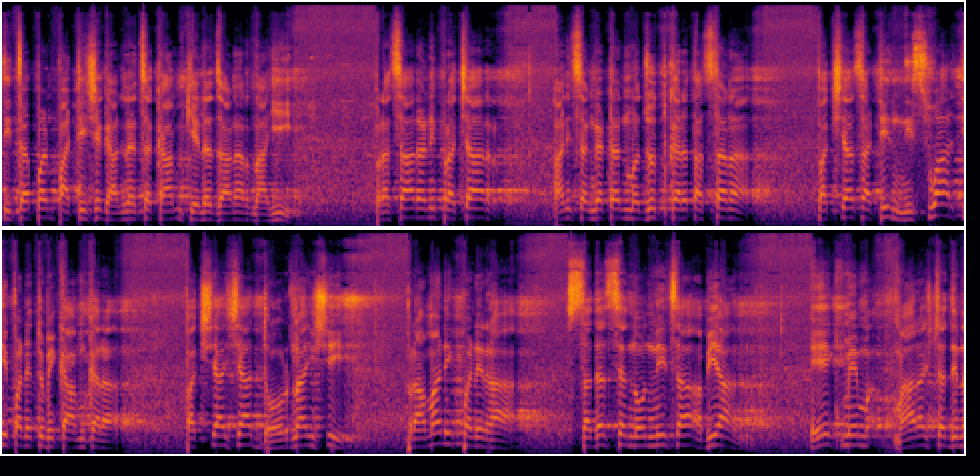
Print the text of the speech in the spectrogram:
तिथं पण पाठीशी घालण्याचं काम केलं जाणार नाही. प्रसार आणि प्रचार आणि संघटन मजबूत करत असताना पक्षासाठी निस्वार्थीपणे तुम्ही काम करा. पक्षाच्या धोरणांशी प्रामाणिकपणे राहा. सदस्य नोंदणीचा अभियान. एक मे महाराष्ट्र दिन.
